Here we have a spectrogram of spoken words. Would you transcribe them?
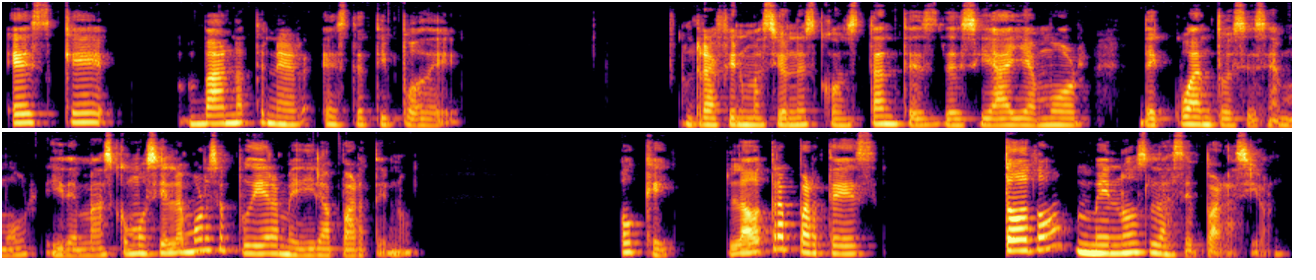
es que van a tener este tipo de reafirmaciones constantes de si hay amor, de cuánto es ese amor y demás, como si el amor se pudiera medir aparte, ¿no? Ok, la otra parte es todo menos la separación.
